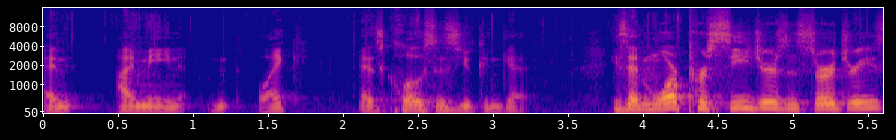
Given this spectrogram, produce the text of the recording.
And I mean, like, as close as you can get. He's had more procedures and surgeries.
